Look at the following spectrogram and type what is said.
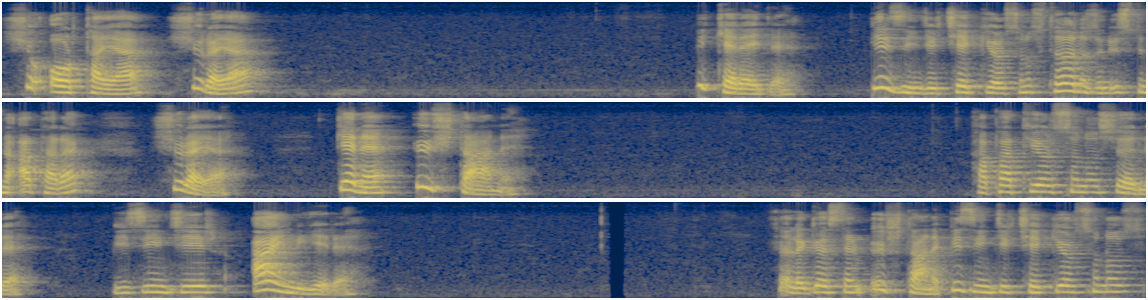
Şu ortaya, şuraya bir kereyle bir zincir çekiyorsunuz. Tığınızın üstüne atarak şuraya. Gene 3 tane. Kapatıyorsunuz şöyle. Bir zincir aynı yere. Şöyle göstereyim. 3 tane bir zincir çekiyorsunuz.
